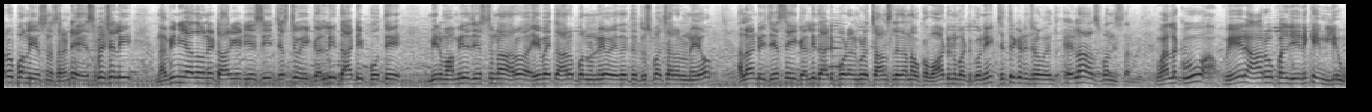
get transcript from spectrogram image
ఆరోపణలు చేస్తున్నారు సార్. అంటే ఎస్పెషల్లీ నవీన్ యాదవ్ని టార్గెట్ చేసి జస్ట్ ఈ గల్లీ దాటిపోతే మీరు మా మీద చేస్తున్న ఆరో ఏవైతే ఆరోపణలు ఉన్నాయో ఏదైతే దుష్ప్రచారాలు ఉన్నాయో అలాంటివి చేస్తే ఈ గల్లీ దాటిపోవడానికి కూడా ఛాన్స్ లేదన్న ఒక వార్డును పట్టుకొని చిత్రీకరించడం ఎలా స్పందిస్తారు మీరు? వాళ్ళకు వేరే ఆరోపణలు చేయడానికి ఏం లేవు.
